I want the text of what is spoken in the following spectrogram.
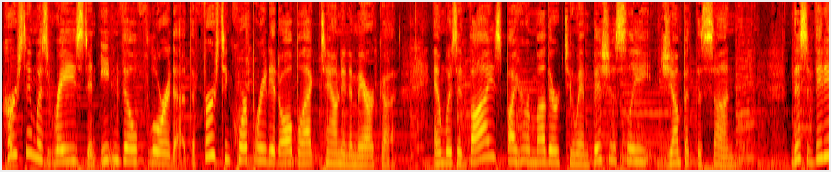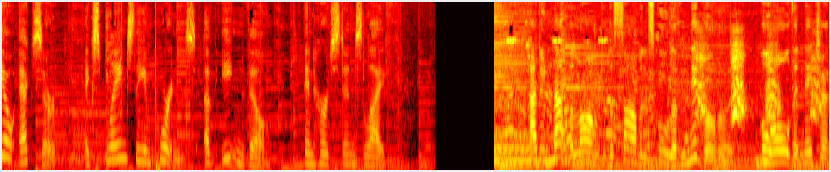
Hurston was raised in Eatonville, Florida, the first incorporated all black town in America, and was advised by her mother to ambitiously jump at the sun. This video excerpt explains the importance of Eatonville in Hurston's life. I do not belong to the sovereign school of Negrohood who hold that nature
